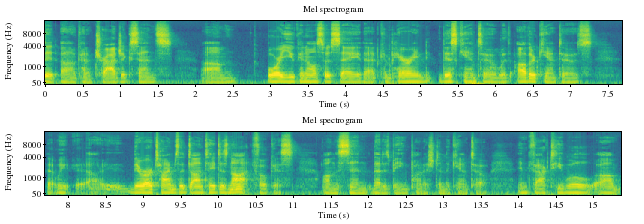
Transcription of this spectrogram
it a kind of tragic sense. Um, or you can also say that comparing this canto with other cantos that we uh, there are times that Dante does not focus on the sin that is being punished in the canto. In fact, he will um,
